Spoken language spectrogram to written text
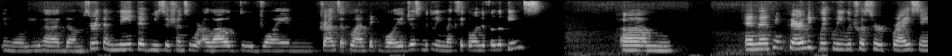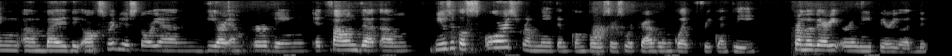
you know, you had um, certain native musicians who were allowed to join transatlantic voyages between Mexico and the Philippines. Um, and I think fairly quickly, which was surprising um, by the Oxford historian D.R.M. Irving, it found that um, musical scores from native composers were traveling quite frequently from a very early period.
